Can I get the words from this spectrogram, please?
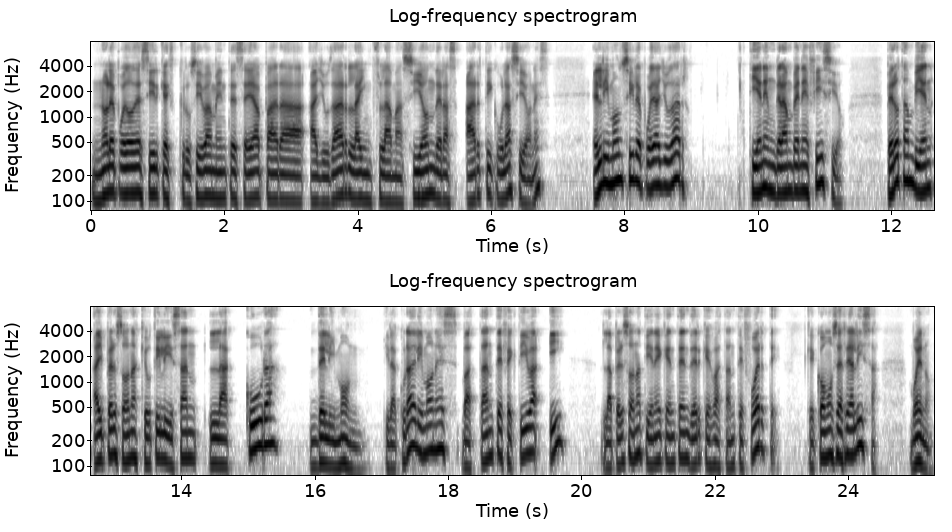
No le puedo decir que exclusivamente sea para ayudar la inflamación de las articulaciones. El limón sí le puede ayudar. Tiene un gran beneficio. Pero también hay personas que utilizan la cura de limón. Y la cura de limón es bastante efectiva y la persona tiene que entender que es bastante fuerte. ¿Que ¿Cómo se realiza? Bueno,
